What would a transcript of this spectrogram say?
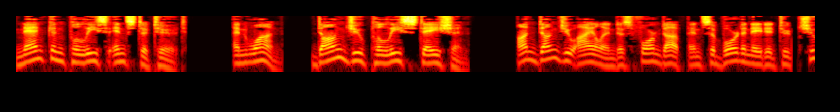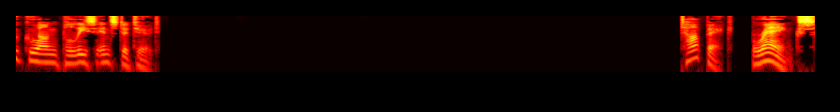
Nankin Police Institute, and one Dongju Police Station on Dongju Island is formed up and subordinated to Chukuang Police Institute. Ranks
